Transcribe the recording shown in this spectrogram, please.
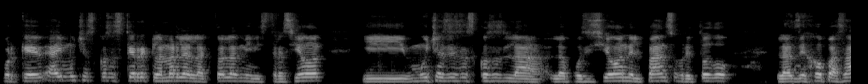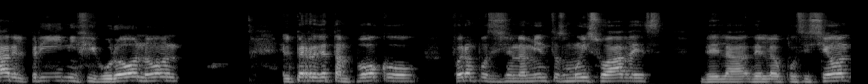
porque hay muchas cosas que reclamarle a la actual administración y muchas de esas cosas la, la oposición, el PAN sobre todo, las dejó pasar, el PRI ni figuró, ¿no? El PRD tampoco, fueron posicionamientos muy suaves de la, de la oposición,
